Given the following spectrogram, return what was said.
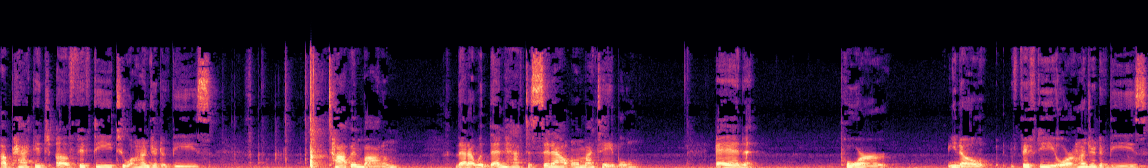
a package of 50 to 100 of these, top and bottom, that I would then have to sit out on my table and pour, you know, 50 or 100 of these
